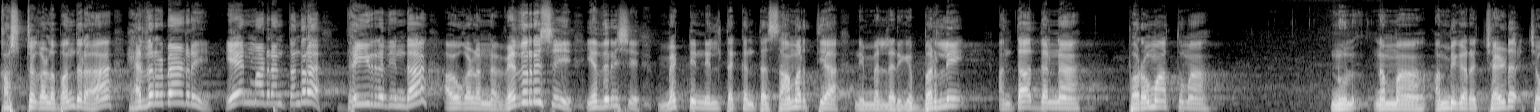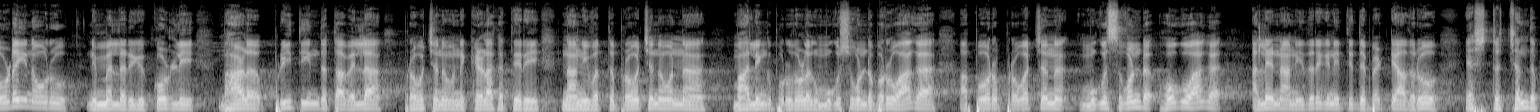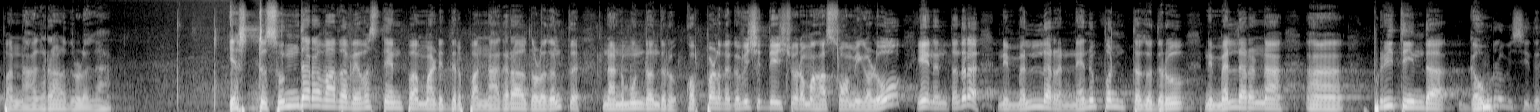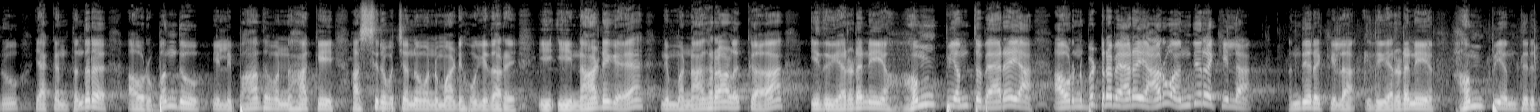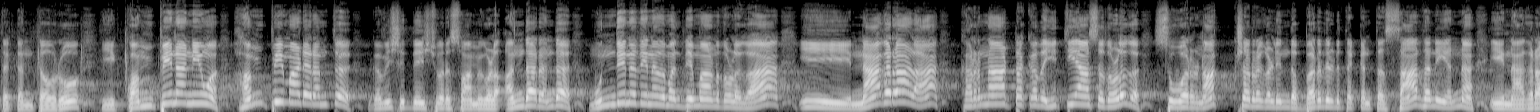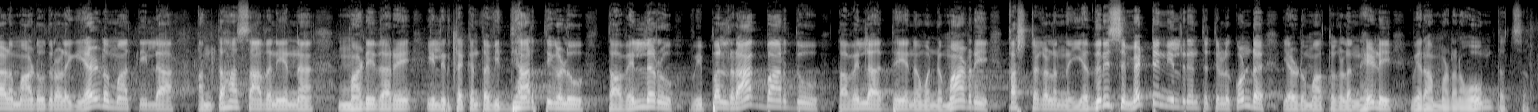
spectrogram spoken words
ಕಷ್ಟಗಳು ಬಂದ್ರೆ ಹೆದರಬೇಡ್ರಿ. ಏನು ಮಾಡ್ರಿ ಅಂತಂದ್ರೆ ಧೈರ್ಯದಿಂದ ಅವುಗಳನ್ನು ಬೆದರಿಸಿ, ಎದುರಿಸಿ ಮೆಟ್ಟಿ ನಿಲ್ತಕ್ಕಂಥ ಸಾಮರ್ಥ್ಯ ನಿಮ್ಮೆಲ್ಲರಿಗೆ ಬರಲಿ. ಅಂಥದ್ದನ್ನು ಪರಮಾತ್ಮ ನೂಲು ನಮ್ಮ ಅಂಬಿಗರ ಚೌಡ ಚೌಡಯ್ಯನವರು ನಿಮ್ಮೆಲ್ಲರಿಗೆ ಕೊಡಲಿ. ಬಹಳ ಪ್ರೀತಿಯಿಂದ ತಾವೆಲ್ಲ ಪ್ರವಚನವನ್ನು ಕೇಳಾಕತ್ತೀರಿ. ನಾನು ಇವತ್ತು ಪ್ರವಚನವನ್ನು ಮಾಲಿಂಗಪುರದೊಳಗೆ ಮುಗಿಸ್ಕೊಂಡು ಬರುವಾಗ ಅಪ್ಪವರ ಪ್ರವಚನ ಮುಗಿಸ್ಕೊಂಡು ಹೋಗುವಾಗ, ಅಲ್ಲೇ ನಾನು ಎದುರಿಗೆ ನಿಂತಿದ್ದೆ ಭೇಟಿ ಆದರೂ, ಎಷ್ಟು ಚಂದಪ್ಪ ನಾಗರಾಳದೊಳಗೆ ಎಷ್ಟು ಸುಂದರವಾದ ವ್ಯವಸ್ಥೆ ಏನಪ್ಪ ಮಾಡಿದ್ರಪ್ಪ ನಾಗರಾಳದೊಳಗಂತ ನನ್ನ ಮುಂದಂದರು ಕೊಪ್ಪಳದ ಗವಿಸಿದ್ದೇಶ್ವರ ಮಹಾಸ್ವಾಮಿಗಳು ಏನಂತಂದ್ರೆ ನಿಮ್ಮೆಲ್ಲರ ನೆನಪನ್ನು ತೆಗೆದರು, ನಿಮ್ಮೆಲ್ಲರನ್ನ ಪ್ರೀತಿಯಿಂದ ಗೌರವಿಸಿದರು. ಯಾಕಂತಂದ್ರೆ ಅವರು ಬಂದು ಇಲ್ಲಿ ಪಾದವನ್ನು ಹಾಕಿ ಆಶೀರ್ವಚನವನ್ನು ಮಾಡಿ ಹೋಗಿದ್ದಾರೆ. ಈ ಈ ನಾಡಿಗೆ ನಿಮ್ಮ ನಾಗರಾಳಕ್ಕೆ ಇದು ಎರಡನೆಯ ಹಂಪಿ ಅಂತ ಬೇರೆ ಯಾ ಅವ್ರನ್ನ ಬಿಟ್ಟರೆ ಬೇರೆ ಯಾರೂ ಅಂದಿರಕ್ಕಿಲ್ಲ. ಅಂದಿರಕ್ಕಿಲ್ಲ, ಇದು ಎರಡನೇ ಹಂಪಿ ಅಂತಿರ್ತಕ್ಕಂಥವ್ರು. ಈ ಕೊಂಪಿನ ನೀವು ಹಂಪಿ ಮಾಡ್ಯಾರಂತ ಗವಿಸಿದ್ದೇಶ್ವರ ಸ್ವಾಮಿಗಳು ಅಂದಾರಂದ ಮುಂದಿನ ದಿನದ ಮಧ್ಯಮಾನದೊಳಗ ಈ ನಾಗರಾಳ ಕರ್ನಾಟಕದ ಇತಿಹಾಸದೊಳಗೆ ಸುವರ್ಣಾಕ್ಷರಗಳಿಂದ ಬರೆದಿಡತಕ್ಕಂಥ ಸಾಧನೆಯನ್ನು ಈ ನಾಗರಾಳ ಮಾಡೋದ್ರೊಳಗೆ ಎರಡು ಮಾತಿಲ್ಲ. ಅಂತಹ ಸಾಧನೆಯನ್ನು ಮಾಡಿದ್ದಾರೆ. ಇಲ್ಲಿರ್ತಕ್ಕಂಥ ವಿದ್ಯಾರ್ಥಿಗಳು, ತಾವೆಲ್ಲರೂ ವಿಫಲರಾಗಬಾರ್ದು. ತಾವೆಲ್ಲ ಅಧ್ಯಯನವನ್ನು ಮಾಡಿರಿ. ಕಷ್ಟಗಳನ್ನು ಎದುರಿಸಿ ಮೆಟ್ಟಿ ನಿಲ್ರಿ ಅಂತ ತಿಳ್ಕೊಂಡು ಎರಡು ಮಾತುಗಳನ್ನು ಹೇಳಿ ವಿರಾಮ ಮಾಡೋಣ. ಓಂ ತತ್ಸರ್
